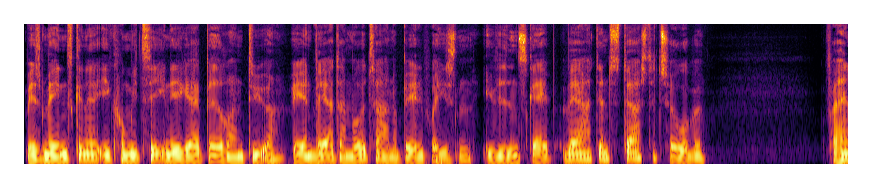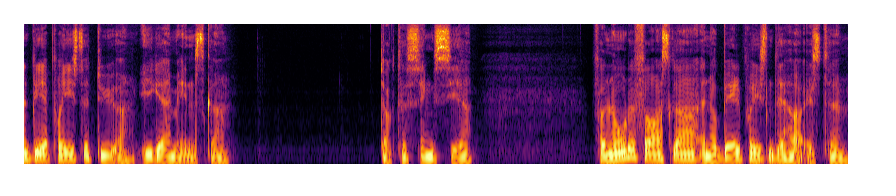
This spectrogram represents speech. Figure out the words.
Hvis menneskene i komiteen ikke er bedre end dyr, vil enhver, der modtager Nobelprisen i videnskab, være den største tåbe, for han bliver prist af dyr, ikke af mennesker. Dr. Singh siger, for nogle forskere er Nobelprisen det højeste.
